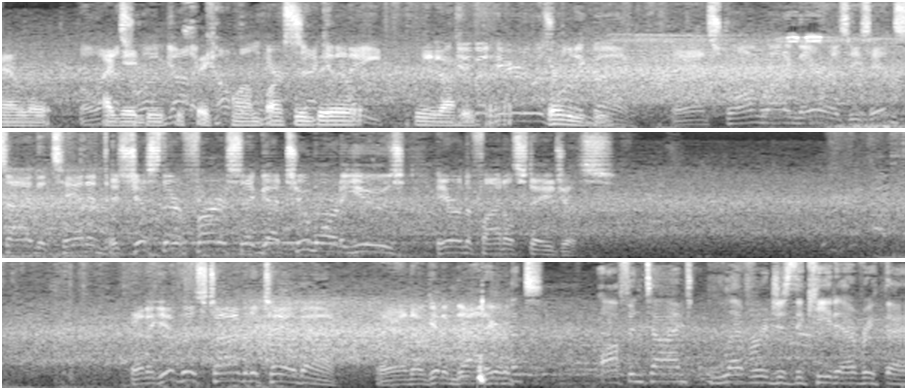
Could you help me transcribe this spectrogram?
Man, look. I gave run Deuce got the a couple Saquon Barkley bill. He was out here give it here to his running crazy. And strong running there as he's inside the 10. And it's just their first. They've got two more to use here in the final stages. And to give this time to the tailback. And they'll get him down here. Oftentimes, leverage is the key to everything.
